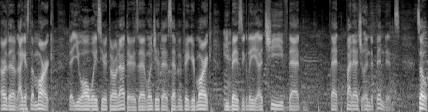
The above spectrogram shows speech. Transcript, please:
or the I guess the mark that you always hear thrown out there is that once you hit that seven figure mark, you basically achieve that that financial independence. So,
